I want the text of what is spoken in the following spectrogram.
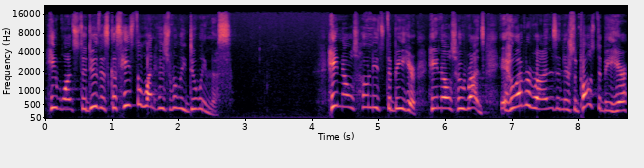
He wants to do this because He's the one who's really doing this. He knows who needs to be here. He knows who runs. Whoever runs and they're supposed to be here,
